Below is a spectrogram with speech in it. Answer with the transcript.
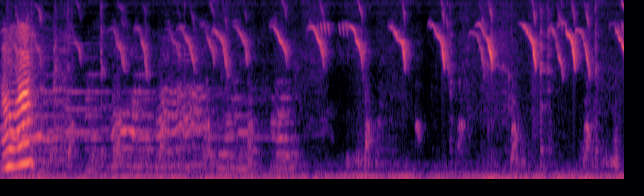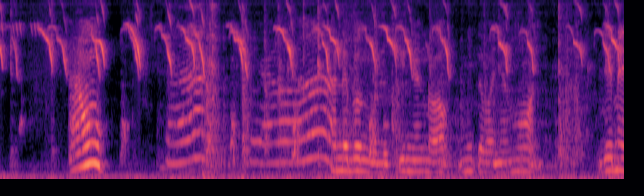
เอาอะเอาอันในเบิ่งก็บุกินยังดอกมีแต่ว่ายังฮ้อนเดี๋ยวแม่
